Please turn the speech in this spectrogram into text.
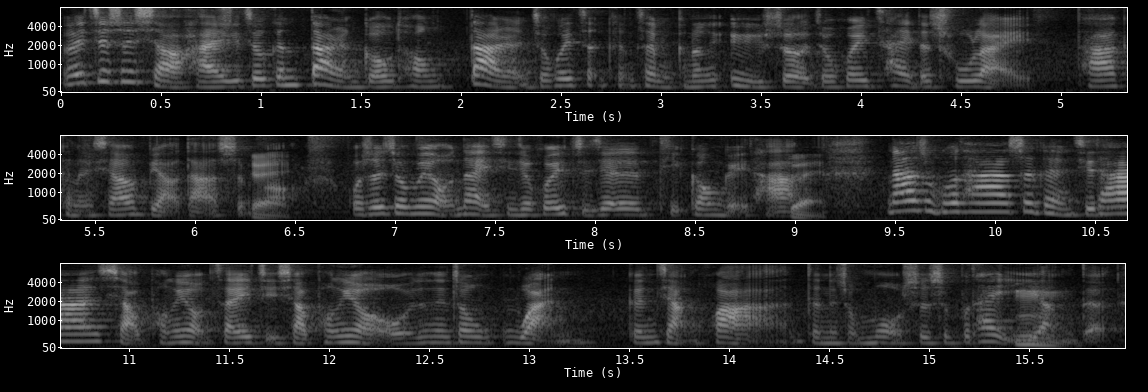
因为这些小孩就跟大人沟通，大人就会在可能预设就会猜得出来。他可能想要表达什么，或者就没有耐心，就会直接提供给他。那如果他是跟其他小朋友在一起，小朋友那种玩跟讲话的那种模式是不太一样的。嗯、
